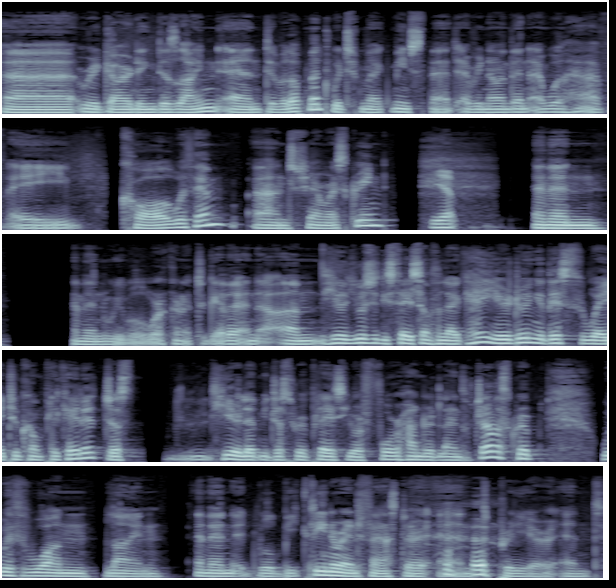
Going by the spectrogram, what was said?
uh, regarding design and development, which means that every now and then I will have a call with him and share my screen. Yep. And then and then we will work on it together. And um, he'll usually say something like, "Hey, you're doing it this way too complicated. Just here, let me just replace your 400 lines of JavaScript with one line, and then it will be cleaner and faster and prettier and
